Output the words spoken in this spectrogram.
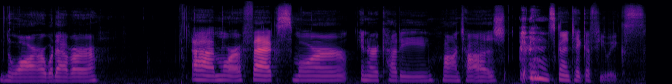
noir or whatever, uh, more effects, more intercutty montage, it's going to take a few weeks.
